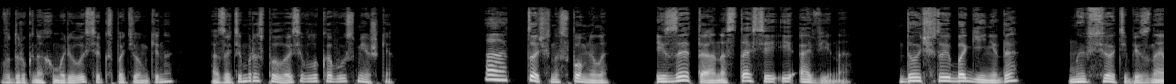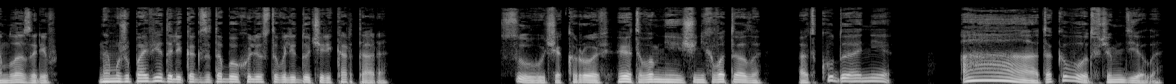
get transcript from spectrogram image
Вдруг нахмурилась Экс Потемкина, а затем расплылась в луковой усмешке. «А, точно вспомнила. Из это Анастасия и Авина. Дочь той богини, да? Мы все о тебе знаем, Лазарев. Нам уже поведали, как за тобой ухлёстывали дочери Картара. Суча, кровь, этого мне еще не хватало. Откуда они... А, так вот в чем дело.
